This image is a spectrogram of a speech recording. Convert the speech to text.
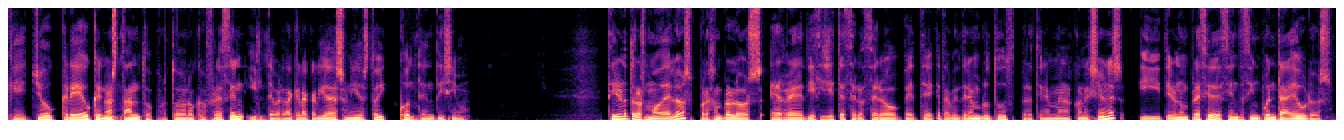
que yo creo que no es tanto por todo lo que ofrecen y de verdad que la calidad de sonido estoy contentísimo. Tienen otros modelos, por ejemplo los R1700BT, que también tienen Bluetooth, pero tienen menos conexiones, y tienen un precio de 150 euros.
